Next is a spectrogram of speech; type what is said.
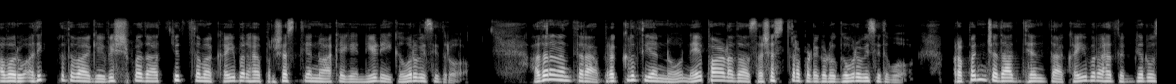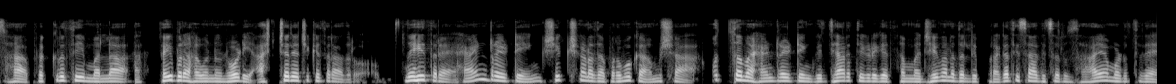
ಅವರು ಅಧಿಕೃತವಾಗಿ ವಿಶ್ವದ ಅತ್ಯುತ್ತಮ ಕೈಬರಹ ಪ್ರಶಸ್ತಿಯನ್ನು ಆಕೆಗೆ ನೀಡಿ ಗೌರವಿಸಿದರು. ಅದರ ನಂತರ ಪ್ರಕೃತಿಯನ್ನು ನೇಪಾಳದ ಸಶಸ್ತ್ರ ಪಡೆಗಳು ಗೌರವಿಸಿದವು. ಪ್ರಪಂಚದಾದ್ಯಂತ ಕೈಬರಹ ತಜ್ಞರು ಸಹ ಪ್ರಕೃತಿ ಮಲ್ಲ ಕೈಬರಹವನ್ನು ನೋಡಿ ಆಶ್ಚರ್ಯಚಕಿತರಾದರು. ಸ್ನೇಹಿತರೆ ಹ್ಯಾಂಡ್ ರೈಟಿಂಗ್ ಶಿಕ್ಷಣದ ಪ್ರಮುಖ ಅಂಶ. ಉತ್ತಮ ಹ್ಯಾಂಡ್ ರೈಟಿಂಗ್ ವಿದ್ಯಾರ್ಥಿಗಳಿಗೆ ತಮ್ಮ ಜೀವನದಲ್ಲಿ ಪ್ರಗತಿ ಸಾಧಿಸಲು ಸಹಾಯ ಮಾಡುತ್ತದೆ.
